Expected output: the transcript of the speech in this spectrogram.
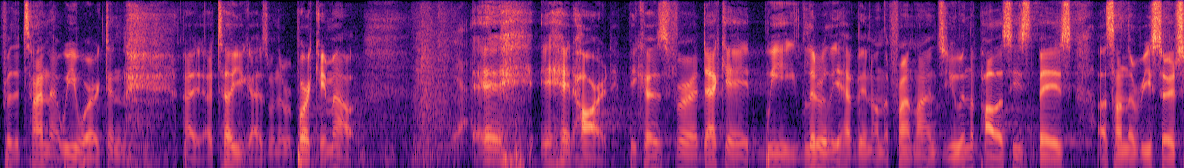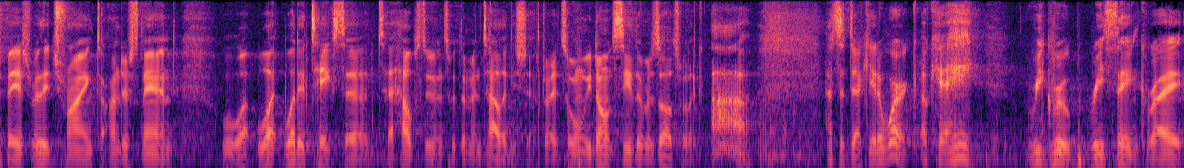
for the time that we worked, and I, I tell you guys, when the report came out, yeah. it, it, hit hard because for a decade we literally have been on the front lines. You in the policy space, us on the research space, really trying to understand what, what, what it takes to, to help students with the mentality shift, right? So when we don't see the results, we're like, ah, that's a decade of work. Okay, regroup, rethink, right?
